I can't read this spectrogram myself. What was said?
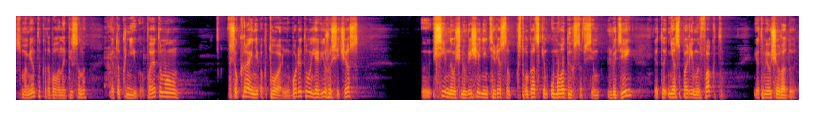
с момента, когда была написана эта книга. Поэтому все крайне актуально. Более того, я вижу сейчас э, сильное очень увлечение интереса к Стругацким у молодых совсем людей. Это неоспоримый факт, и это меня очень радует.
